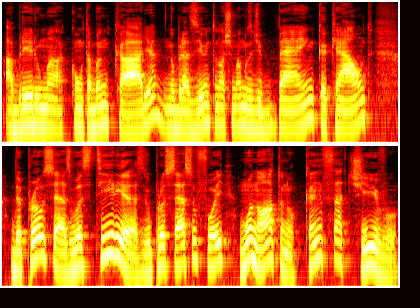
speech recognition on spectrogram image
abrir uma conta bancária no Brasil, então nós chamamos de bank account. The process was tedious. O processo foi monótono, cansativo.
